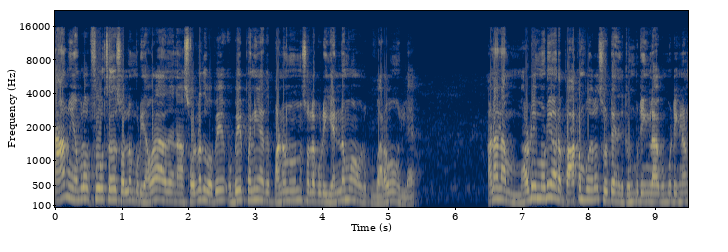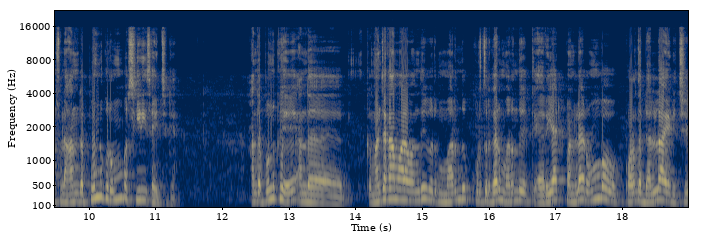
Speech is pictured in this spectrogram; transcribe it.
நானும் எவ்வளோ ஃபோர்ஸாக சொல்ல முடியும். அவரை அதை நான் சொல்கிறது ஒபே ஒபே பண்ணி அதை பண்ணணும்னு சொல்லக்கூடிய எண்ணமும் அவருக்கு வரவும் இல்லை. ஆனால் நான் மறுபடியும் மறுபடியும் அவரை பார்க்கும்போதெல்லாம் சொல்லிட்டேன் இது கும்பிட்டீங்களா கும்பிட்டிங்களான்னு சொல்லி அந்த பொண்ணுக்கு ரொம்ப சீரியஸ் ஆயிடுச்சுங்க அந்த பொண்ணுக்கு அந்த மஞ்சக்காமாலை வந்து இவர் மருந்து கொடுத்துருக்காரு மருந்து ரியாக்ட் பண்ணல. ரொம்ப குழந்த டல்லாகிடுச்சு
